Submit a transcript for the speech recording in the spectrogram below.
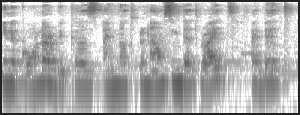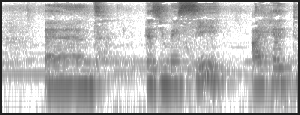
in a corner because I'm not pronouncing that right, I bet. And as you may see, I had to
